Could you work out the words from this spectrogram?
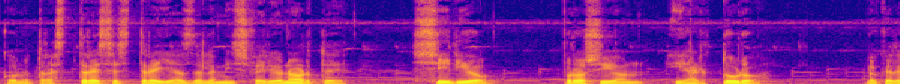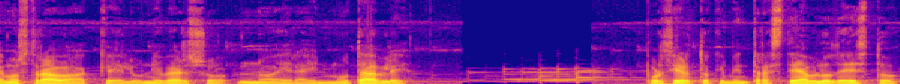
con otras tres estrellas del hemisferio norte, Sirio, Procyon y Arturo, lo que demostraba que el universo no era inmutable. Por cierto que mientras te hablo de esto,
